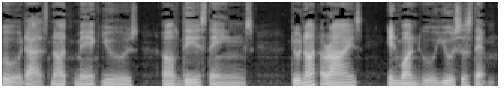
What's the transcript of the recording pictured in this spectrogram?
who does not make use of these things do not arise in one who uses them.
